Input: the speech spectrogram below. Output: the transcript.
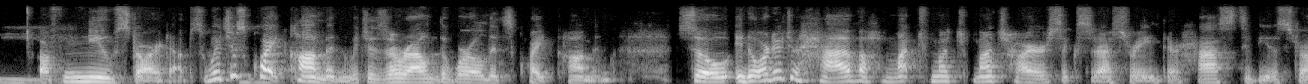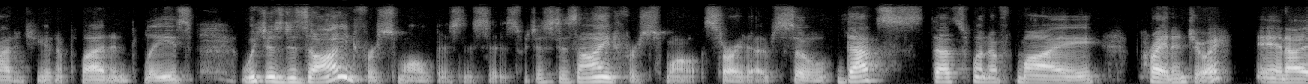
mm. of new startups, which is mm. quite common, which is around the world, it's quite common. So in order to have a much, much, much higher success rate, there has to be a strategy and a plan in place, which is designed for small businesses, which is designed for small startups. So that's that's one of my pride and joy, and I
